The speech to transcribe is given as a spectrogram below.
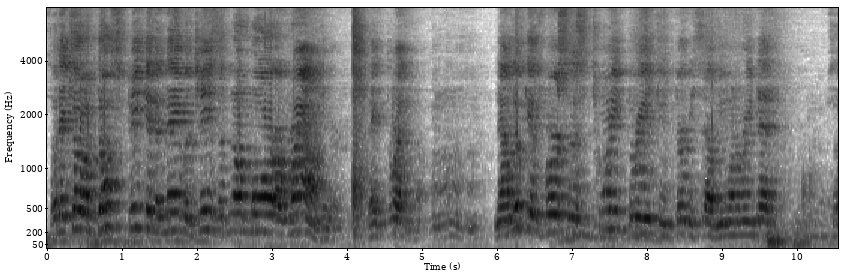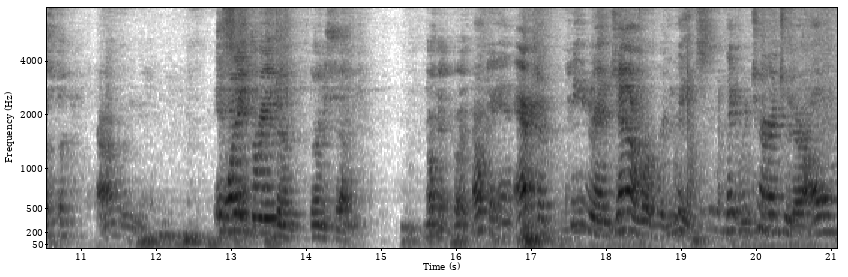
So they told him, don't speak in the name of Jesus no more around here. They threatened him. Mhm. Now look at verses twenty-three to thirty-seven. You wanna read that, sister? I'll read it. It Twenty-three to thirty-seven. Okay, go ahead. Okay, and after Peter and John were released, they returned to their own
